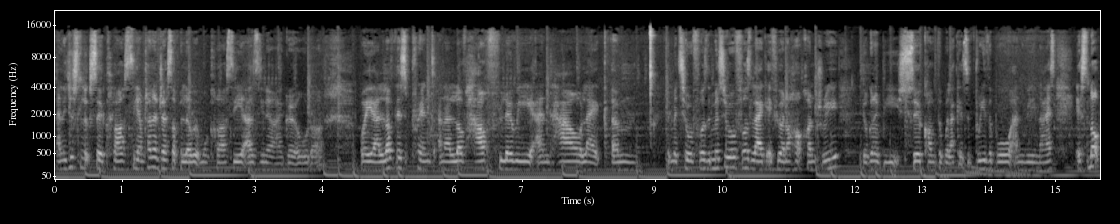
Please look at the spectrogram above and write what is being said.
and it just looks so classy I'm trying to dress up a little bit more classy as you know I grow older but yeah I love this print and I love how flowy and how like um the material feels. The material feels like if you're in a hot country, you're gonna be so comfortable. Like it's breathable and really nice. It's not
